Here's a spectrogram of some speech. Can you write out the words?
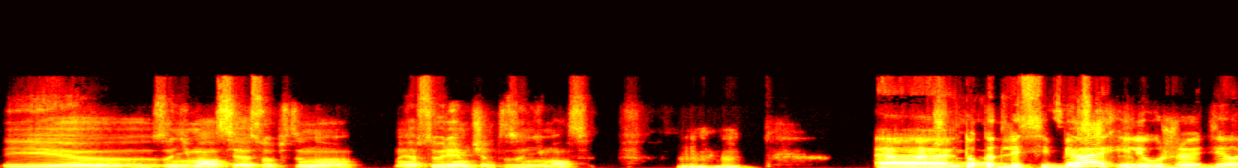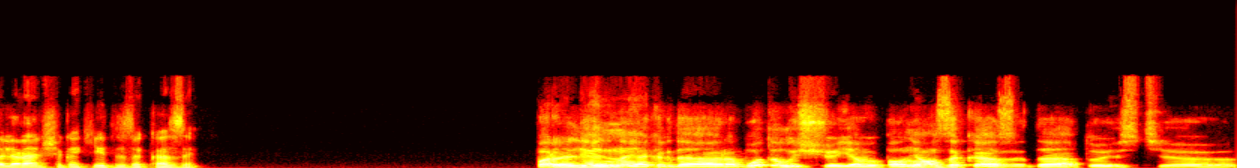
и занимался, собственно, ну, я все время чем-то занимался. Угу. Э, только для себя или уже делали раньше какие-то заказы? Параллельно я когда работал еще, я выполнял заказы, да, то есть, э,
